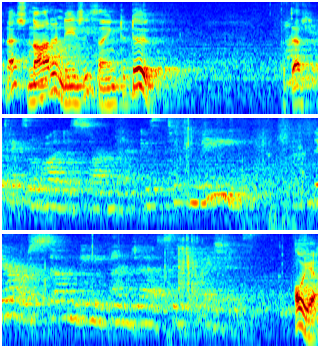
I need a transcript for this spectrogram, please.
And that's not an easy thing to do. But that's, it takes a lot of discernment, because to me, there are so many unjust situations. oh yeah,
